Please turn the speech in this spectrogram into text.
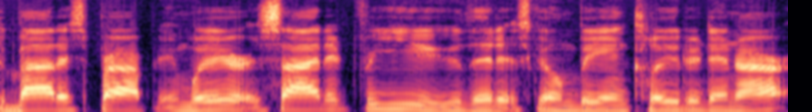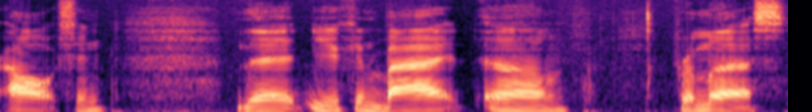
to buy this property. And we're excited for you that it's going to be included in our auction, that you can buy it um, from us.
